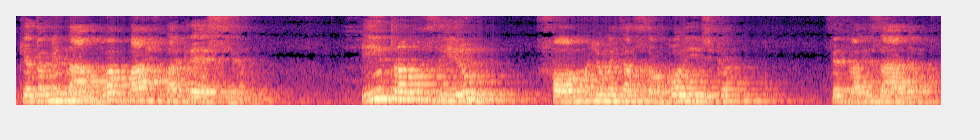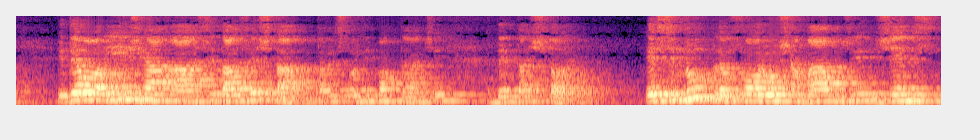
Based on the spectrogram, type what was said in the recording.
que dominaram boa parte da Grécia e introduziram forma de organização política centralizada e deu origem às cidades-estado. Então, isso foi importante dentro da história. Esse núcleo foram chamados de gênese,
